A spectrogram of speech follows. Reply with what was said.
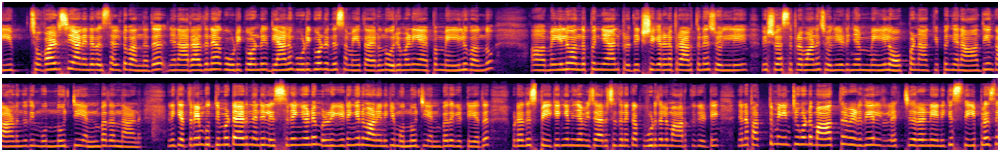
ഈ ചൊവ്വാഴ്ചയാണ് എന്റെ റിസൾട്ട് വന്നത്. ഞാൻ ആരാധന കൂടിക്കൊണ്ട് ധ്യാനം കൂടിക്കൊണ്ടിരുന്ന സമയത്തായിരുന്നു ഒരു മണിയായപ്പം മെയിൽ വന്നു. മെയിൽ വന്നപ്പോൾ ഞാൻ പ്രതീക്ഷീകരണ പ്രാർത്ഥന ചൊല്ലി വിശ്വാസ പ്രമാണം ചൊല്ലിയിട്ട് ഞാൻ മെയിൽ ഓപ്പൺ ആക്കിയപ്പോൾ ഞാൻ ആദ്യം കാണുന്നത് മുന്നൂറ്റി എൺപത് എന്നാണ്. എനിക്ക് എത്രയും ബുദ്ധിമുട്ടായിരുന്നു എന്റെ ലിസണിങ്ങിനും റീഡിങ്ങിനുമാണ് എനിക്ക് മുന്നൂറ്റി എൺപത് കിട്ടിയത്. കൂടാതെ സ്പീക്കിങ്ങിന് ഞാൻ വിചാരിച്ചതിനൊക്കെ കൂടുതൽ മാർക്ക് കിട്ടി. ഞാൻ പത്ത് മിനിറ്റ് കൊണ്ട് മാത്രം എഴുതിയ ലെക്ചറിന് എനിക്ക് സി പ്ലസ്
